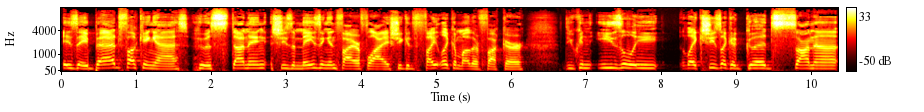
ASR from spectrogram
is a bad fucking ass who is stunning. She's amazing in Firefly. She could fight like a motherfucker. You can easily like she's like a good Sana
